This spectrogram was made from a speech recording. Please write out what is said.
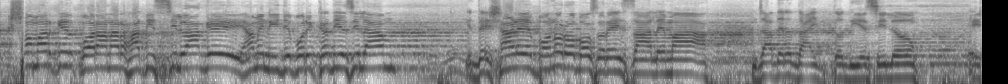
একশো মার্কের কোরআন আর হাদিস ছিল আগে। আমি নিজে পরীক্ষা দিয়েছিলাম। সাড়ে পনেরো বছর জালেমা যাদের দায়িত্ব দিয়েছিল, এই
